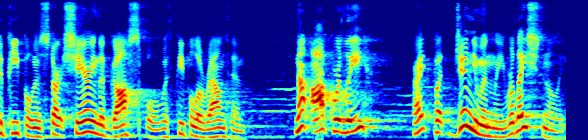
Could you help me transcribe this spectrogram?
to people and start sharing the gospel with people around him. Not awkwardly, right, but genuinely, relationally.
